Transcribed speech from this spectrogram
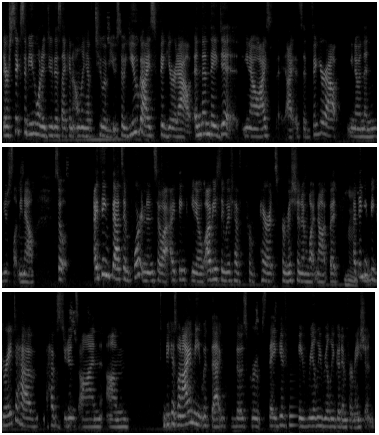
there's six of you who want to do this i can only have two of you so you guys figure it out and then they did you know i i said figure out you know and then you just let me know so i think that's important and so i think you know obviously we have have per- parents permission and whatnot but Mhm. I think it'd be great to have have students on um, because when I meet with that those groups, they give me really really good information.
